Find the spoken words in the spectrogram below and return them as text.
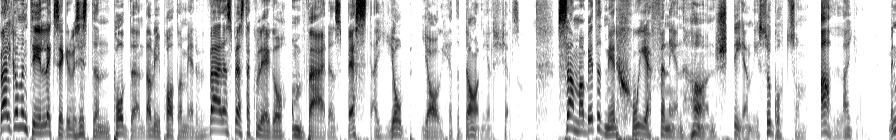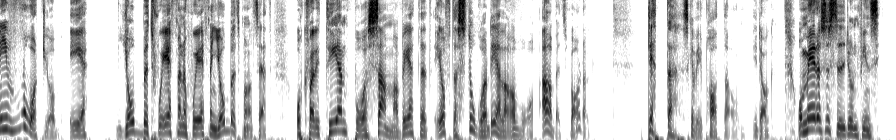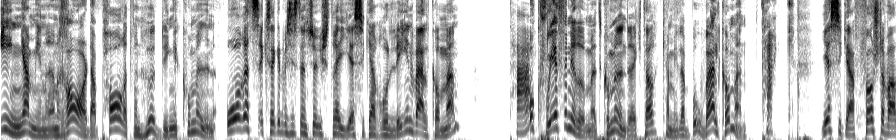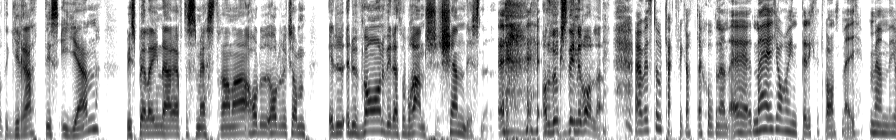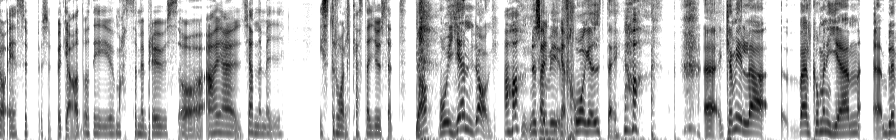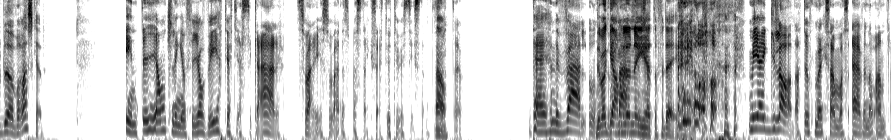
Välkommen till Executive Assistant-podden där vi pratar med världens bästa kollegor om världens bästa jobb. Jag heter Daniel Kjellson. Samarbetet med chefen är en hörnsten i så gott som alla jobb. Men i vårt jobb är jobbet chefen och chefen jobbet på något sätt. Och kvaliteten på samarbetet är ofta stora delar av vår arbetsvardag. Detta ska vi prata om idag. Och med oss i studion finns inga mindre än radarparet från Huddinge kommun. Årets Executive Assistant 2023 Jessica Rolin, välkommen! Tack. Och chefen i rummet, kommundirektör Camilla Bo, välkommen! Tack. Jessica, först av allt grattis igen. Vi spelar in det här efter semestrarna. Har du, har du liksom, är du, är du van vid att vara branschkändis nu? Har du vuxit in i rollen? Ja, men stort tack för gratulationen. Eh, nej, jag har inte riktigt vant mig, men jag är super, superglad och det är ju massor med brus och ja, jag känner mig i strålkastarljuset. Ja, och igen idag. Aha, Nu ska vi verkligen. fråga ut dig. Eh, Camilla, välkommen igen. Eh, Blev du överraskad? Inte egentligen, för jag vet ju att Jessica är Sveriges och världens bästa executive assistant. Ja. Så att, eh, det är henne väl unt Det var gamla nyheter för dig. ja, men jag är glad att det uppmärksammas även av andra.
